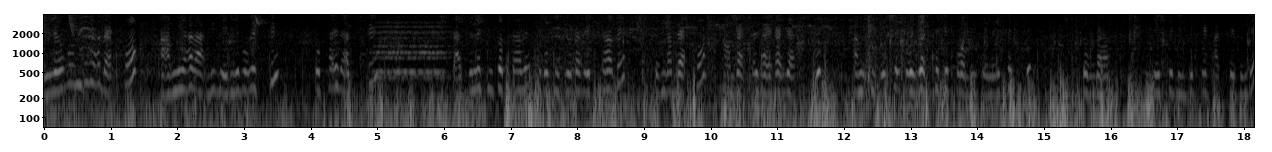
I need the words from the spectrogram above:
হ্যালো বন্ধুরা, দেখো, আমি আর আবি বেরিয়ে পড়েছি। কোথায় যাচ্ছি? তার জন্য কী করতে হবে? পুরো ভিডিওটা দেখতে হবে। তোমরা দেখো, আমরা একটা জায়গায় যাচ্ছি। আমি দিবসের পরিবার থেকে পলি চলে এসেছি। তোমরা দেখতে বিদ্যুতের কাছে দূরে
